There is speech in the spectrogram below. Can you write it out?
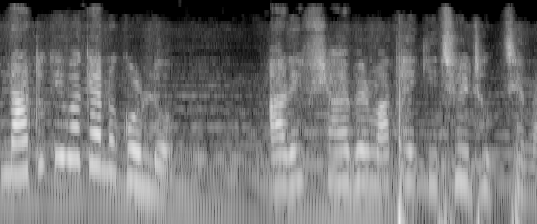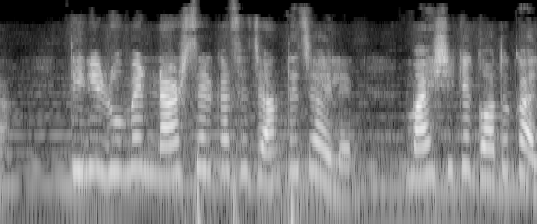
নাটকই বা কেন করল? আরিফ সাহেবের মাথায় কিছুই ঢুকছে না। তিনি রুমের নার্সের কাছে জানতে চাইলেন, মাইশিকে গতকাল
